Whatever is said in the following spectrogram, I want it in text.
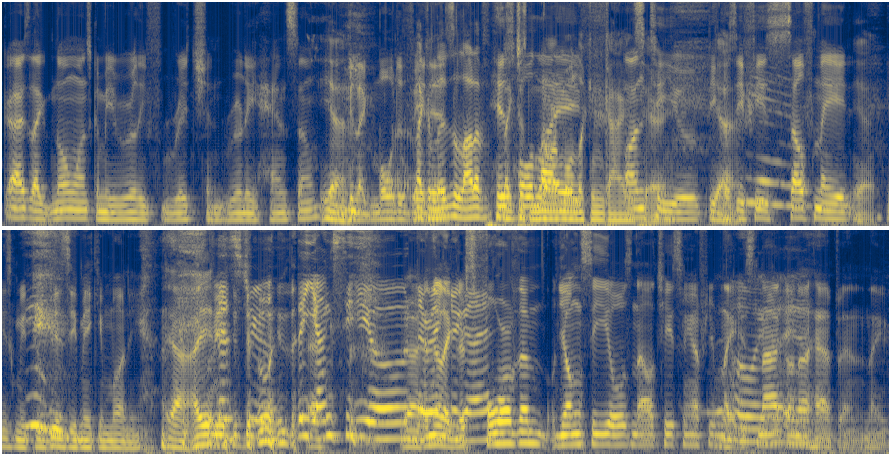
Guys, like no one's gonna be really rich and really handsome. Yeah. Be like motivated. Like there's a lot of his like just whole normal life looking guys onto here. you because Yeah. if he's self-made, Yeah, he's gonna be too busy making money. yeah. I, He's That's true. doing The that. young CEO, Yeah, director and then like there's guy. four of them young CEOs now chasing after him. Like Oh it's not God, gonna yeah. happen. Like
